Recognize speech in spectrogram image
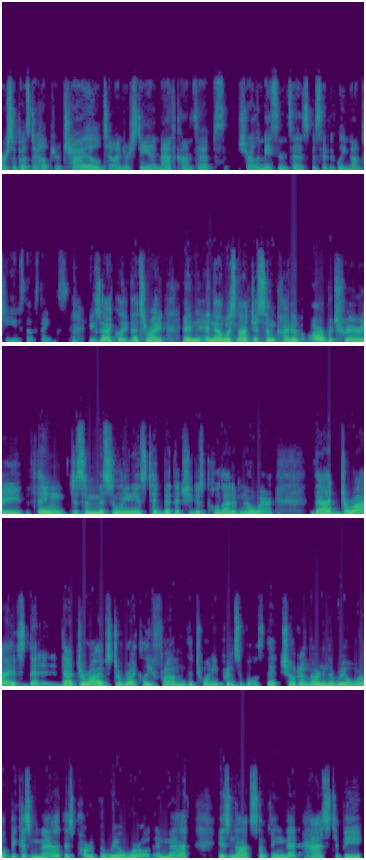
are supposed to help your child to understand math concepts, Charlotte Mason says specifically not to use those things. Exactly. That's right. And and that was not just some kind of arbitrary thing, just some miscellaneous tidbit that she just pulled out of nowhere that derives that that derives directly from the 20 principles that children learn in the real world because math is part of the real world and math is not something that has to be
